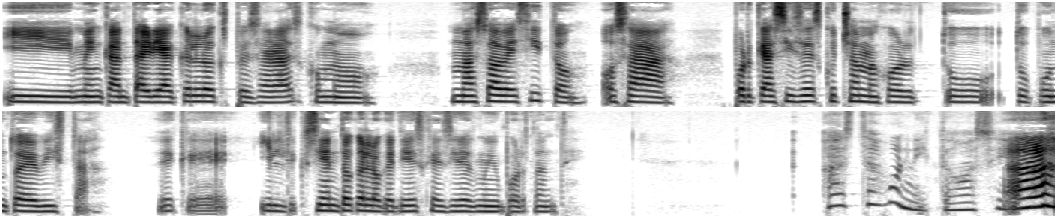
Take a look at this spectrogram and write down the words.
y me encantaría que lo expresaras como más suavecito, o sea, porque así se escucha mejor tu, tu punto de vista, de que y siento que lo que tienes que decir es muy importante. Ah, está bonito, así. Ah,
